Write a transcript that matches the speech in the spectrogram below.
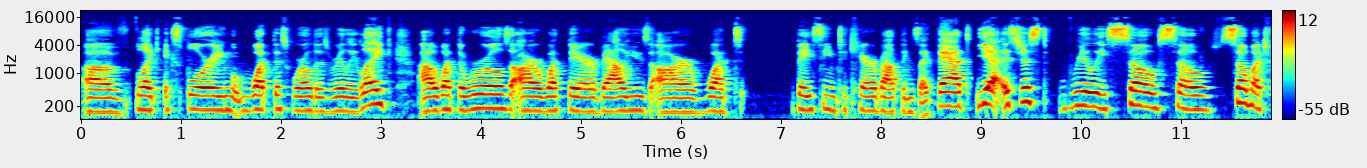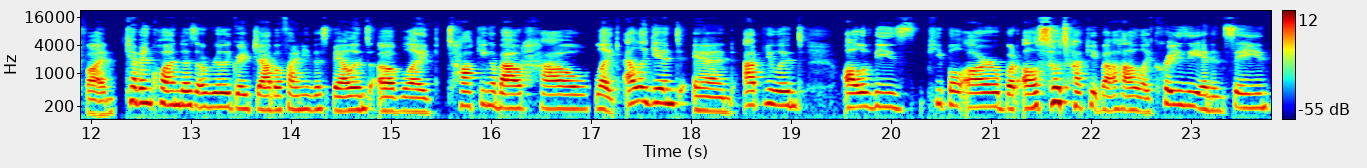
of like exploring what this world is really like, uh, what the rules are, what their values are, what they seem to care about things like that. Yeah, it's just really so, so, so much fun. Kevin Kwan does a really great job of finding this balance of like talking about how like elegant and opulent all of these people are, but also talking about how like crazy and insane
